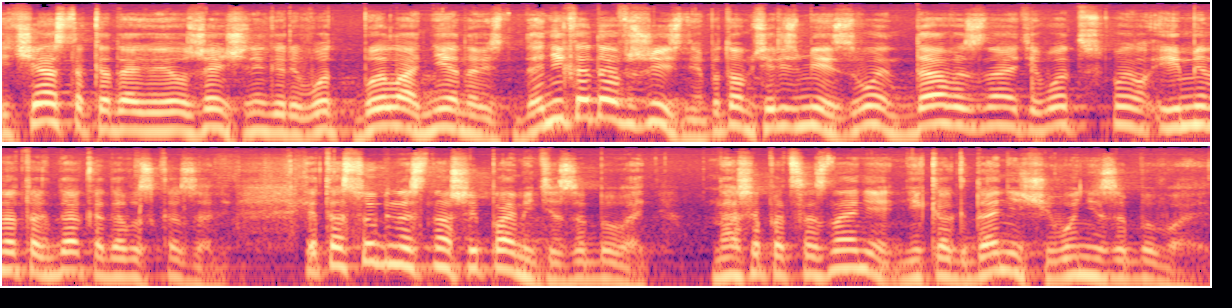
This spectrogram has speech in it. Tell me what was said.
И часто, когда я женщине говорю, вот была ненависть, да никогда в жизни, потом через месяц звонит, да, вы знаете, вот вспомнил, именно тогда, когда вы сказали. Это особенность нашей памяти забывать. Наше подсознание никогда ничего не забывает.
